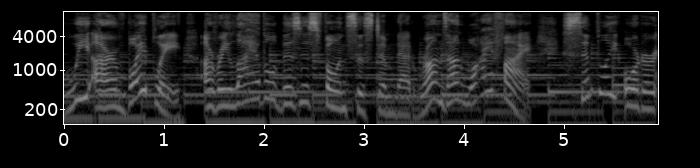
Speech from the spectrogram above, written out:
we are VoIPly, a reliable business phone system that runs on Wi Fi. Simply order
